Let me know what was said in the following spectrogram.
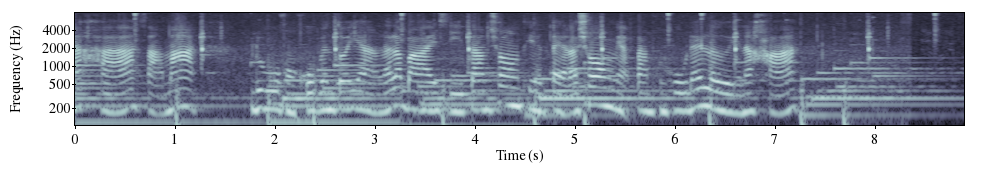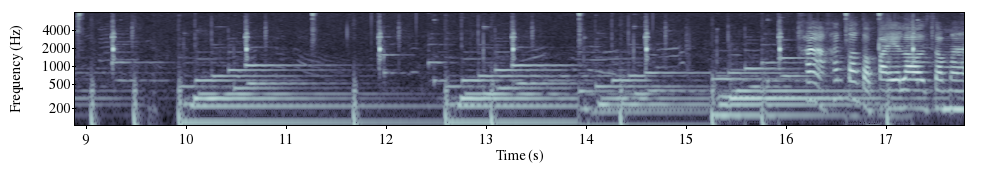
นะคะ สามารถ ดูของครูเป็นตัวอย่างและระบายสีตามช่องเทียนแต่ละช่องเนี่ยตามคุณครูได้เลยนะคะค่ะขั้นตอนต่อไปเราจะมา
